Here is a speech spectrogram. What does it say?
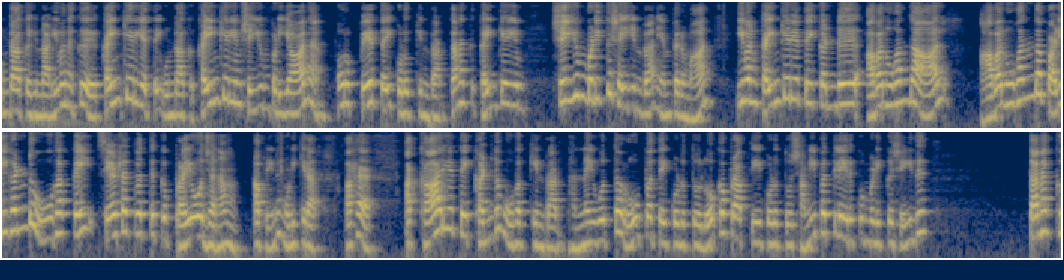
உண்டாக்குகின்றான். இவனுக்கு கைங்கேரியத்தை உண்டாக்கு கைங்கரியம் செய்யும்படியான ஒரு பேத்தை கொடுக்கின்றான். தனக்கு கைங்கரியம் செய்யும்படிக்கு செய்கின்றான் எம்பெருமான். இவன் கைங்கரியத்தை கண்டு அவன் உகந்தால் அவன் உகந்த படிகண்டு ஊகக்கை சேஷத்துவத்துக்கு பிரயோஜனம் அப்படின்னு முடிக்கிறார். ஆக அக்காரியத்தை கண்டும் உகக்கின்றான் தன்னை ஒத்த ரூபத்தை கொடுத்து லோக பிராப்தியை கொடுத்து சமீபத்திலே இருக்கும்படிக்கு செய்து தனக்கு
